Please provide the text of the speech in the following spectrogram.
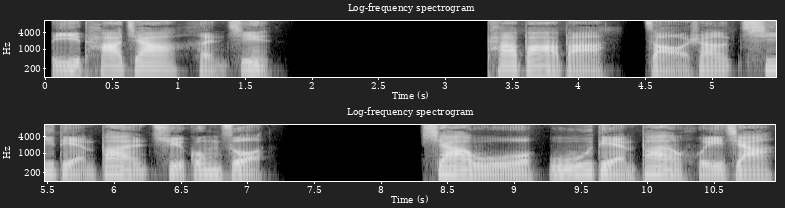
离他家很近。他爸爸早上七点半去工作，下午五点半回家。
